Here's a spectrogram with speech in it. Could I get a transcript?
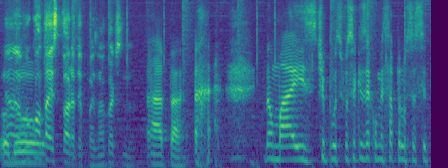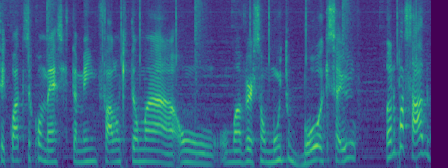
Não, Eu vou contar a história depois, mas continua. Ah, tá. Não, mas, tipo, se você quiser começar pelo 64, você comece, que também falam que tem uma, um- uma versão muito boa que saiu ano passado.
